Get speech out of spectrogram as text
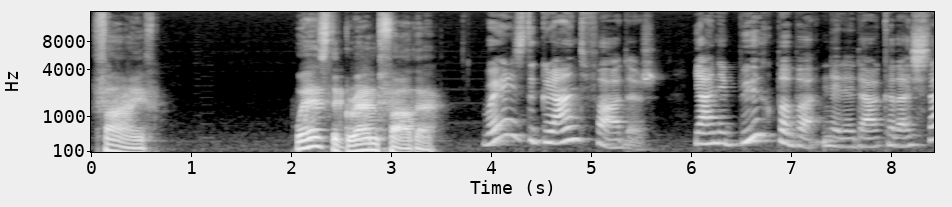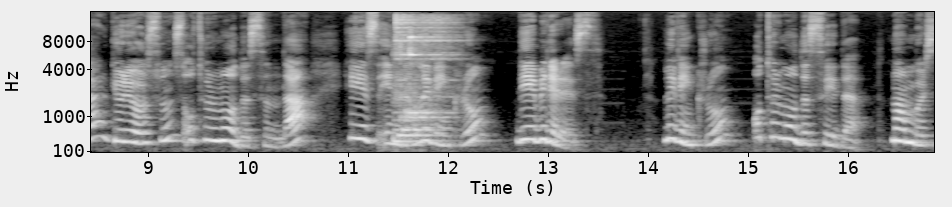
Five. Where's the grandfather? Where is the grandfather? Yani büyük baba nerede arkadaşlar? Görüyorsunuz oturma odasında. He is in the living room diyebiliriz. Living room oturma odasıydı. Number 6.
